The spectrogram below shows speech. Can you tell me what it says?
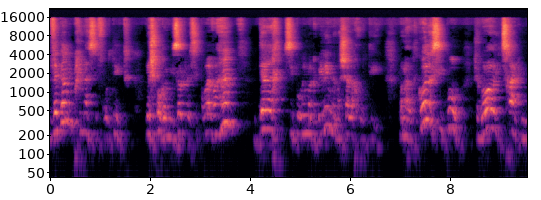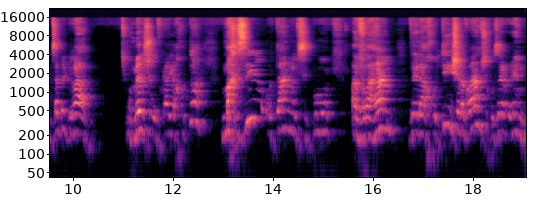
וגם מבחינה ספרותית, יש פה רמיזות לסיפורי אברהם דרך סיפורים מקבילים, למשל אחותי. כלומר, כל הסיפור שבו יצחק נמצא בגרר, אומר שרבקה היא אחותו, מחזיר אותנו אל סיפור אברהם ואל האחותי של אברהם שחוזר הן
